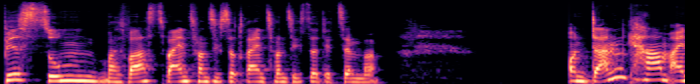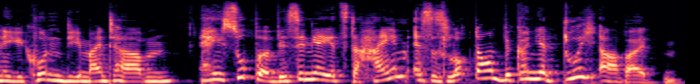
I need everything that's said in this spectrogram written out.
bis zum, was war es, 22., 23. Dezember. Und dann kamen einige Kunden, die gemeint haben, hey super, wir sind ja jetzt daheim, es ist Lockdown, wir können ja durcharbeiten.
